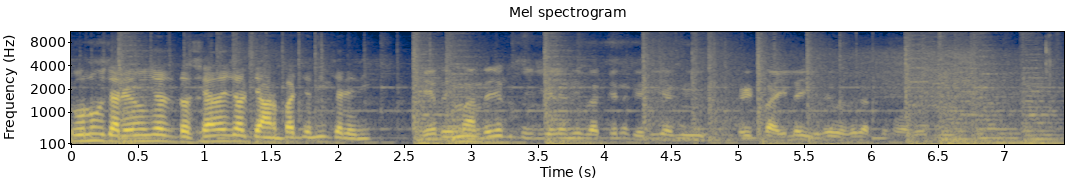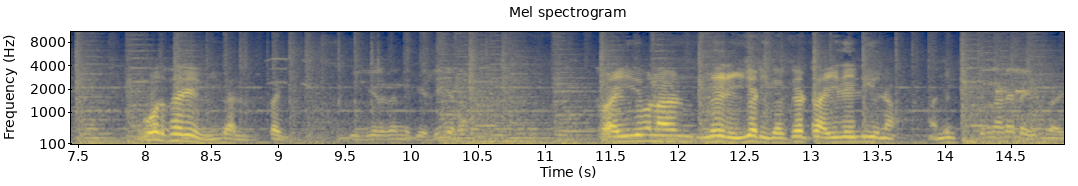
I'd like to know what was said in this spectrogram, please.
ਉਹਨੂੰ ਵਿਚਾਰੇ ਨੂੰ ਜਦ ਦੱਸਿਆ ਤਾਂ ਚਲ ਜਾਨ ਬਚ ਜਾਂਦੀ ਵਿਚਾਰੇ ਦੀ। ਇਹ ਤੁਸੀਂ ਮੰਨਦੇ ਜੇ ਕਿ ਬਿਜਲੀ ਵਾਲਿਆਂ ਦੀ ਵਰਤੇ ਨਗੇਲੀ ਹੈ ਕਿ ਜਿਹੜੀ ਟਰਾਈ ਲਈ ਉਹਦੇ ਉਹਦੇ ਕਰਕੇ ਮੌਤ ਹੋਈ ਹੋਰ ਫਿਰ ਇਹ ਵੀ ਗੱਲ ਭਾਈ। ਬਿਜਲੀ ਵਾਲਿਆਂ ਦੀ ਨਗੇਲੀ ਹੈ ਨਾ? ਟਰਾਈ ਦੇ ਨਾਲ ਹਨੇਰੀ ਝੜੀ ਕਰਕੇ ਟਰਾਈ ਲੈ ਲਈ ਨਾ ਹਾਂਜੀ। ਕਿੰਨਾਂ ਨੇ ਲਈ ਟਰਾਈ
